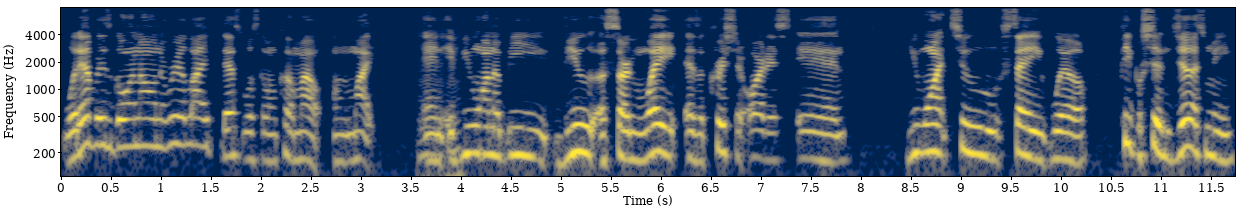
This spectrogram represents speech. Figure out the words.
whatever is going on in real life, that's what's gonna come out on the mic. And Mhm. if you want to be viewed a certain way as a Christian artist and you want to say, well, people shouldn't judge me,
